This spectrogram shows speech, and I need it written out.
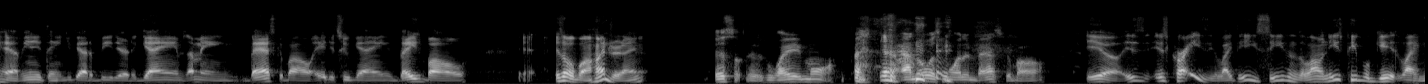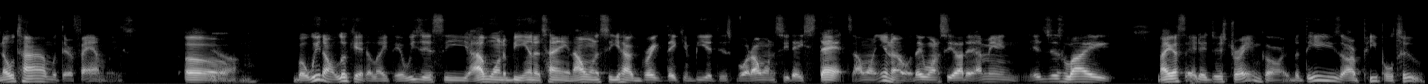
have anything. You got to be there. The games. I mean, basketball, eighty-two games. Baseball, it's over hundred, ain't it? It's, it's way more. I know it's more than basketball. Yeah, it's it's crazy. Like these seasons alone, these people get like no time with their families. Um, Yeah. But we don't look at it like that. We just see. I want to be entertained. I want to see how great they can be at this sport. I want to see their stats. I want, you know, they want to see all that. I mean, it's just like, like I say, they're just trading cards. But these are people too.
